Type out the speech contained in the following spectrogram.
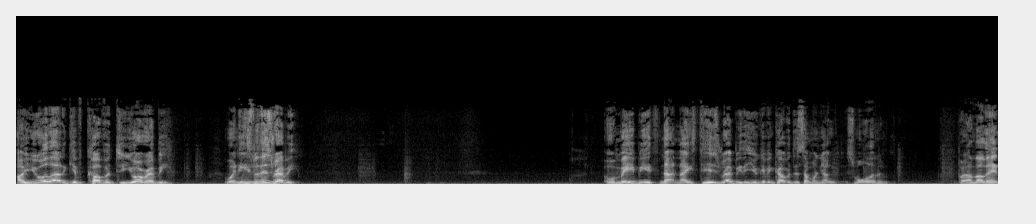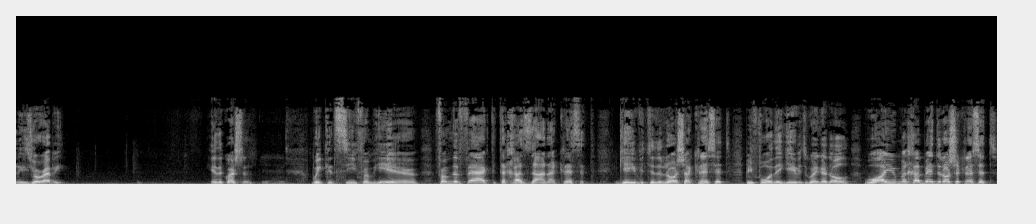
Are you allowed to give cover to your Rebbe when he's with his Rebbe? Or maybe it's not nice to his Rebbe that you're giving cover to someone young, smaller than him. But on the other hand, he's your Rebbe. Hear the question? Yeah. We can see from here, from the fact that the Chazan Knesset gave it to the Rosh Knesset before they gave it to Kohen Gadol. Why are you mechabed the Rosh Knesset?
